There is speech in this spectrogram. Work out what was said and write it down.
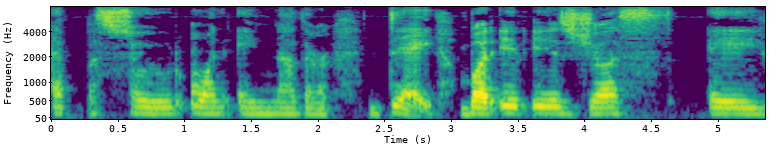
episode on another day. But it is just a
